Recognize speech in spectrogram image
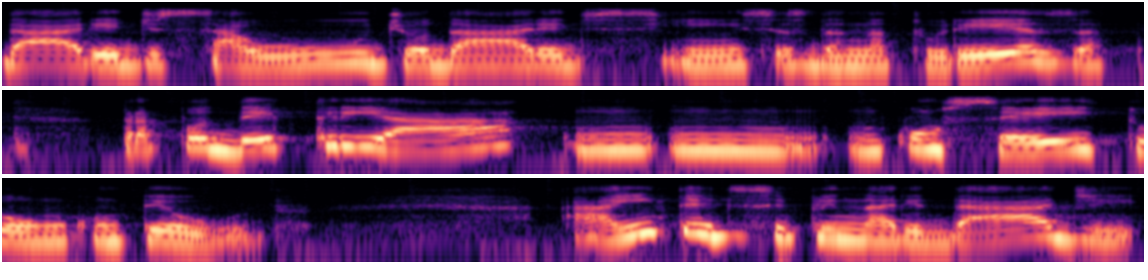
da área de saúde ou da área de ciências da natureza, para poder criar um, um, um conceito ou um conteúdo. A interdisciplinaridade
